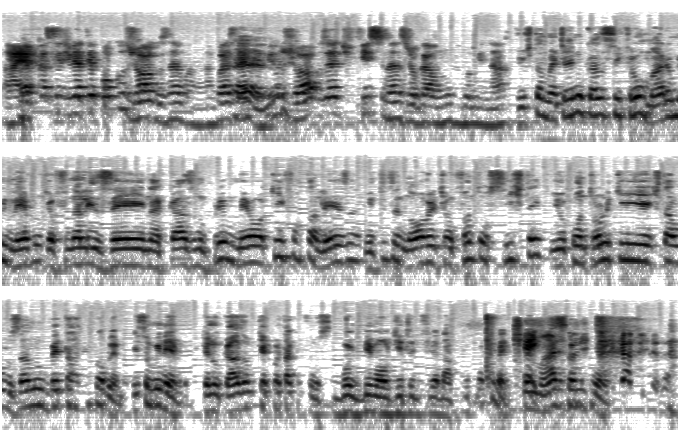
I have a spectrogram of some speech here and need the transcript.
Na época você devia ter poucos jogos, né, mano? Agora você É. tem mil jogos, é difícil, né? Jogar um, dominar. Justamente aí no caso assim foi o Mario, eu me lembro que eu finalizei na casa um primo meu aqui em Fortaleza, em 89 ele tinha um Phantom System e o controle que a gente tava usando o B tava com problema. Isso eu me lembro, porque no caso eu tinha que cortar com força. Bom, bem maldito de filha da puta, mas tudo bem. Que o Mario isso? foi muito bom. Brincadeira.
